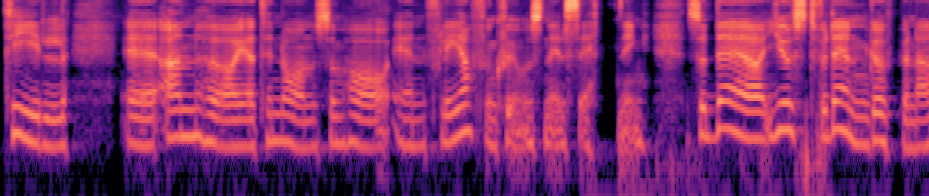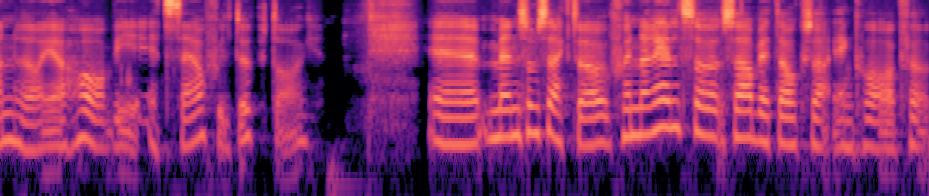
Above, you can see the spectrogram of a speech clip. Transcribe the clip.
till eh, anhöriga till någon som har en flerfunktionsnedsättning. Så där, just för den gruppen anhöriga har vi ett särskilt uppdrag. Eh, men som sagt var, generellt så, så arbetar också NKA för,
